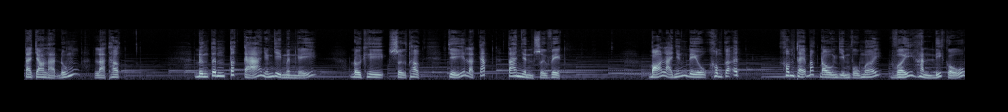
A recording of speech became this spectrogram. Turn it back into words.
ta cho là đúng, là thật. Đừng tin tất cả những gì mình nghĩ. Đôi khi sự thật chỉ là cách ta nhìn sự việc. Bỏ lại những điều không có ích, không thể bắt đầu nhiệm vụ mới với hành lý cũ.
